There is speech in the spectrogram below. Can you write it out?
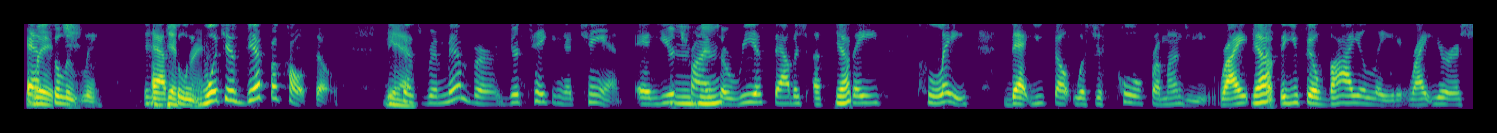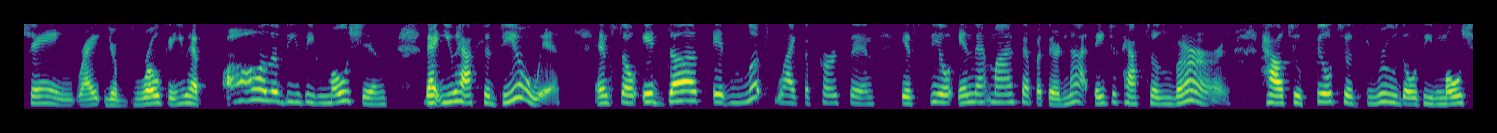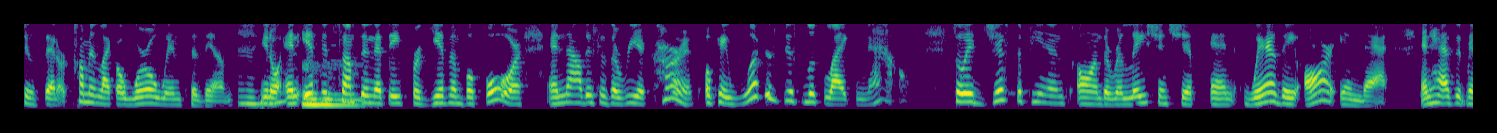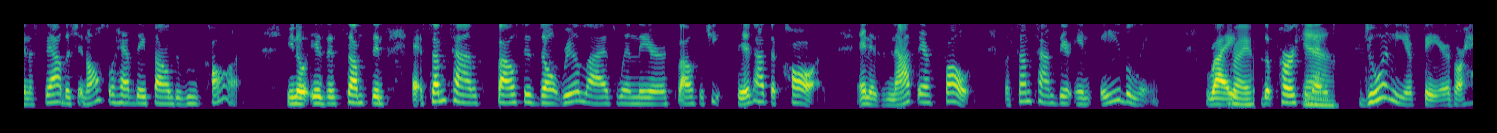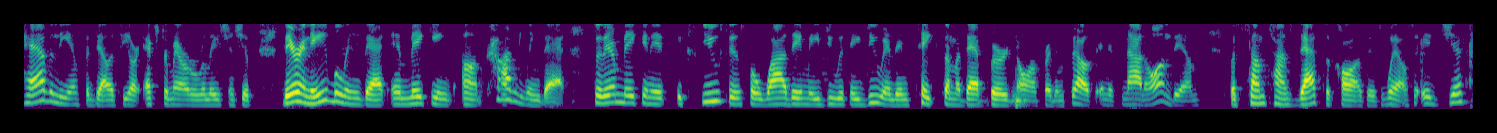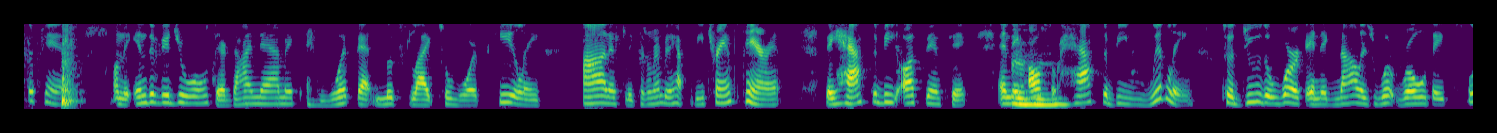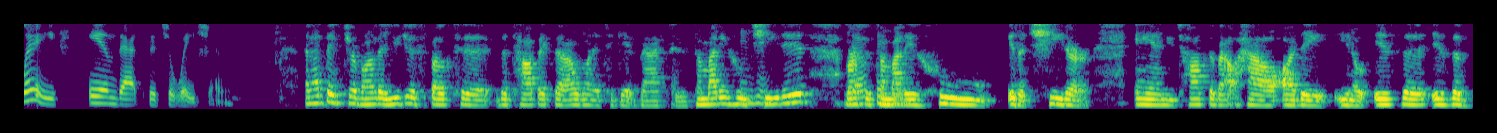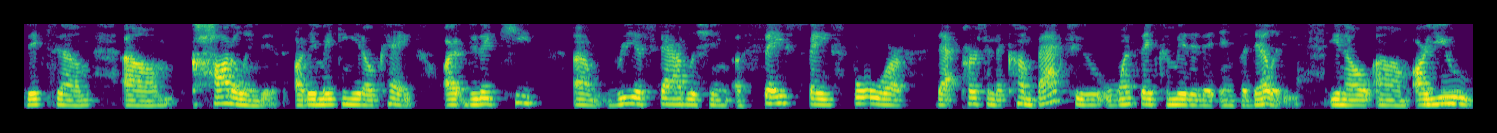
Absolutely. Absolutely. Different. Which is difficult though. Because yeah. remember, you're taking a chance and you're mm-hmm. trying to reestablish a yep. safe place that you felt was just pulled from under you, right? Yeah. That you feel violated, right? You're ashamed, right? You're broken. You have all of these emotions that you have to deal with. And so it does, it looks like the person is still in that mindset, but they're not. They just have to learn how to filter through those emotions that are coming like a whirlwind to them. Mm-hmm. You know, mm-hmm. and if mm-hmm. it's something that they've forgiven before and now this is a reoccurrence, okay, what does this look like now? So it just depends on the relationship and where they are in that. And has it been established? And also, have they found the root cause? You know, is it something? Eh, sometimes spouses don't realize when their spouse is cheat, they're not the cause and it's not their fault, but sometimes they're enabling right? right. The person yeah. that is doing the affairs or having the infidelity or extramarital relationships, they're enabling that and making um, coddling that. So they're making it excuses for why they may do what they do and then take some of that burden on for themselves. And it's not on them, but sometimes that's a cause as well. So it just depends on the individual, their dynamics, and what that looks like towards healing honestly. Because remember, they have to be transparent they have to be authentic and they mm-hmm. also have to be willing to do the work and acknowledge what role they play in that situation. And I think, Travonda, you just spoke to the topic that I wanted to get back to somebody who mm-hmm. cheated versus yeah. somebody mm-hmm. who is a cheater. And you talked about how are they, you know, is the is the victim um, coddling this? Are they making it okay? Or do they keep um, reestablishing a safe space for that person to come back to once they've committed an infidelity? You know, um, are you mm-hmm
